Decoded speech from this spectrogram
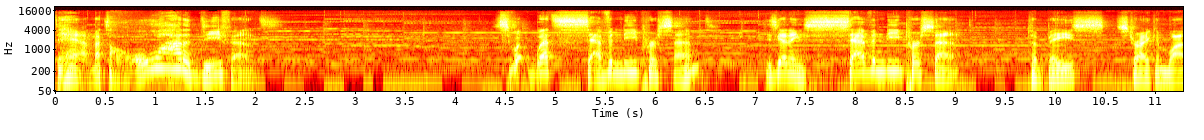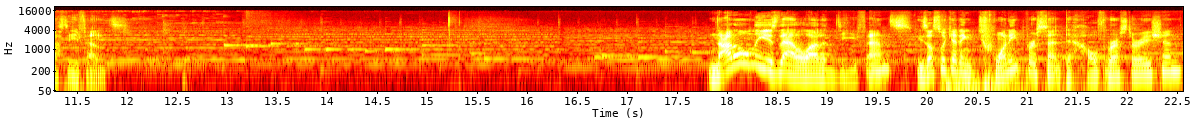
Damn, that's a lot of defense. So what, that's 70%? He's getting 70% to base, strike, and blast defense. Not only is that a lot of defense, he's also getting 20% to health restoration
